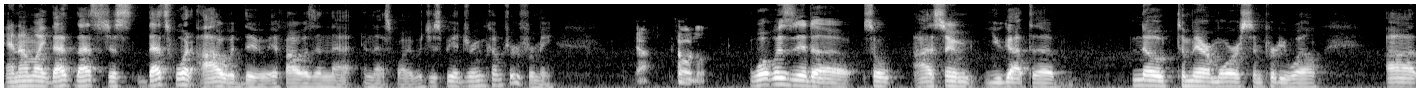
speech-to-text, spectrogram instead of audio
and I'm like that. That's just that's what I would do if I was in that in that spot. It would just be a dream come true for me. yeah totally What was it? Uh, so I assume you got to know Temuera Morrison pretty well. Uh,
